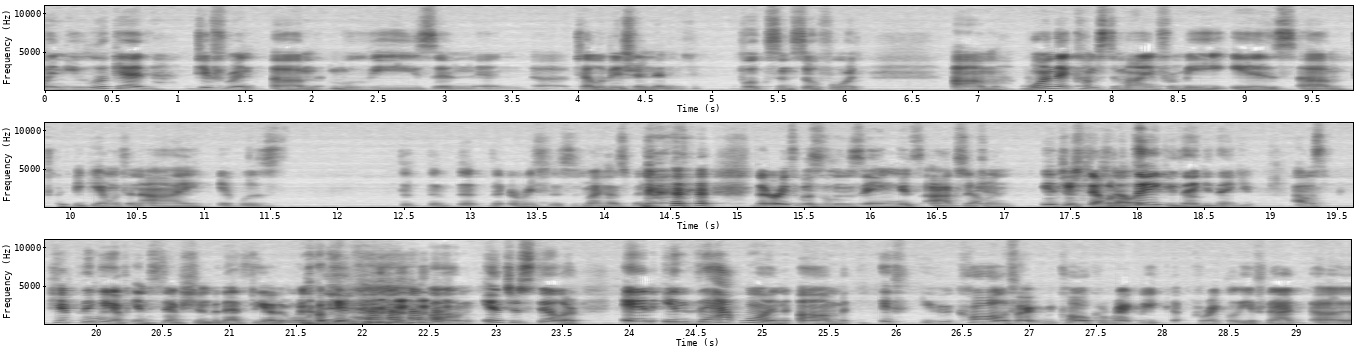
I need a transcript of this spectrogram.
when you look at different um, movies and, and uh, television and books and so forth, um, one that comes to mind for me is um, it began with an I. It was the, the, the, the Earth. This is my husband. the Earth was losing its oxygen. Interstellar. Interstellar. Thank you, thank you, thank you. I was kept thinking of Inception, but that's the other one. Okay. um, Interstellar, and in that one, um, if you recall, if I recall correctly, correctly, if not, uh,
